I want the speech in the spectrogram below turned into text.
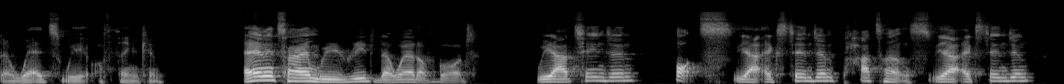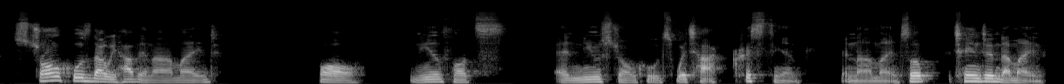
the word's way of thinking. Anytime we read the word of God, we are changing thoughts, we are exchanging patterns, we are exchanging strongholds that we have in our mind for new thoughts and new strongholds, which are Christian in our mind. So, changing the mind,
